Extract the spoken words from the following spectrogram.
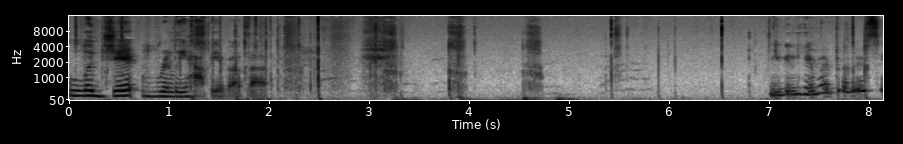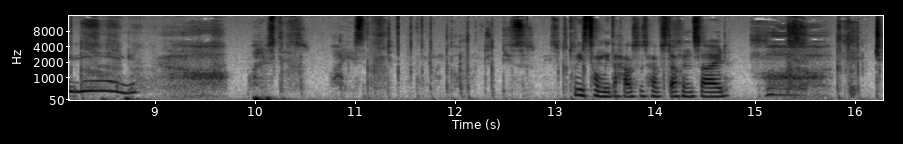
legit, really happy about that. You can hear my brother singing. What is this? Why is that? Oh my god, this is amazing. Please tell me the houses have stuff inside. they do.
